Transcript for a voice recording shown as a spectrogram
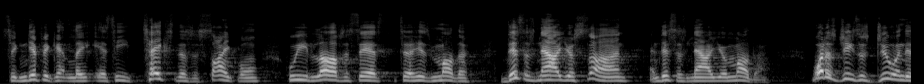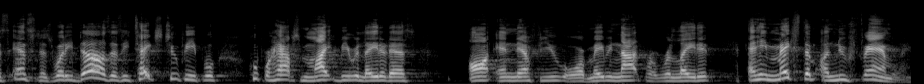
significantly, is he takes the disciple who he loves and says to his mother, This is now your son, and this is now your mother. What does Jesus do in this instance? What he does is he takes two people who perhaps might be related as aunt and nephew, or maybe not related, and he makes them a new family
